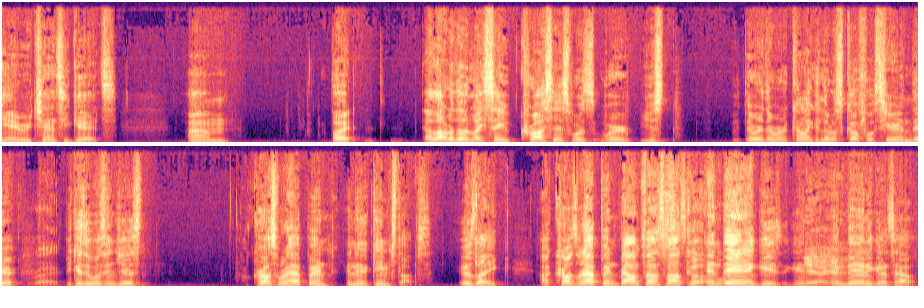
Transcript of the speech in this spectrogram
every chance he gets. Um, but a lot of the like say crosses was were just there were there were kind of like little scuffles here and there. Right. Because it wasn't just a cross would happen and the game stops. It was like a cross would happen, bounce, bounce, bounce, Scuffle. and then it gets again, Yeah, and yeah, then it gets out.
